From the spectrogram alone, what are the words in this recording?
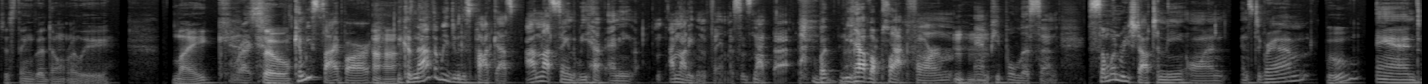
just things I don't really like. right. So can we sidebar? Uh-huh. Because now that we do this podcast, I'm not saying that we have any. I'm not even famous. It's not that, but we have a platform Mhm. and people listen. Someone reached out to me on Instagram ooh. and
